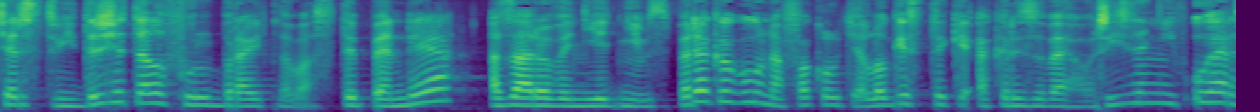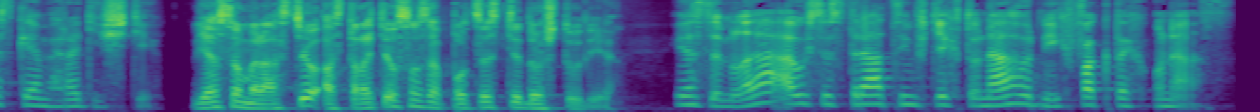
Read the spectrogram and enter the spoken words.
čerstvý držitel Fulbrightova stipendia a zároveň jedním z pedagogů na Fakultě logistiky a krizového řízení v Uherském hradišti. Ja som Rastio a stratil som sa po ceste do štúdia. Já jsem Lea a už se ztrácím v těchto náhodných faktech o nás.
